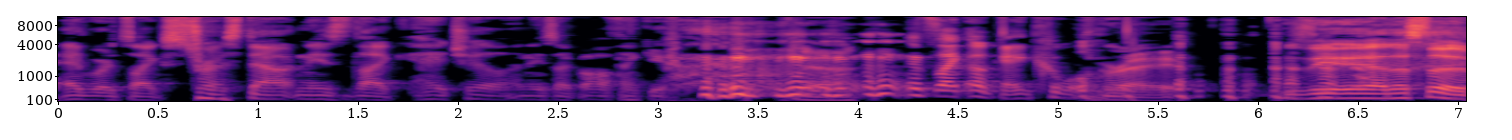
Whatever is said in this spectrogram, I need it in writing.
Edward's like stressed out, and he's like, "Hey, chill," and he's like, "Oh, thank you." it's like, okay, cool, Right. yeah, that's the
